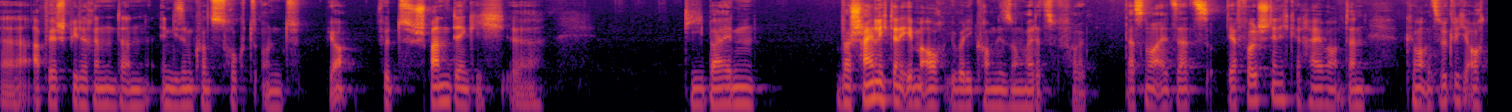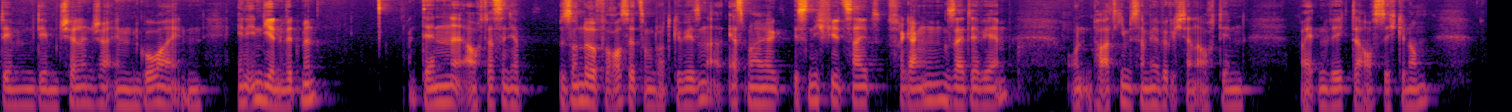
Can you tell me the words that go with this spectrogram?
Abwehrspielerin dann in diesem Konstrukt und ja, wird spannend, denke ich, äh, die beiden wahrscheinlich dann eben auch über die kommende Saison weiter zu verfolgen. Das nur als Satz der Vollständigkeit halber und dann können wir uns wirklich auch dem, dem Challenger in Goa in, in Indien widmen. Denn auch das sind ja besondere Voraussetzungen dort gewesen. Erstmal ist nicht viel Zeit vergangen seit der WM und ein paar Teams haben ja wirklich dann auch den weiten Weg da auf sich genommen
